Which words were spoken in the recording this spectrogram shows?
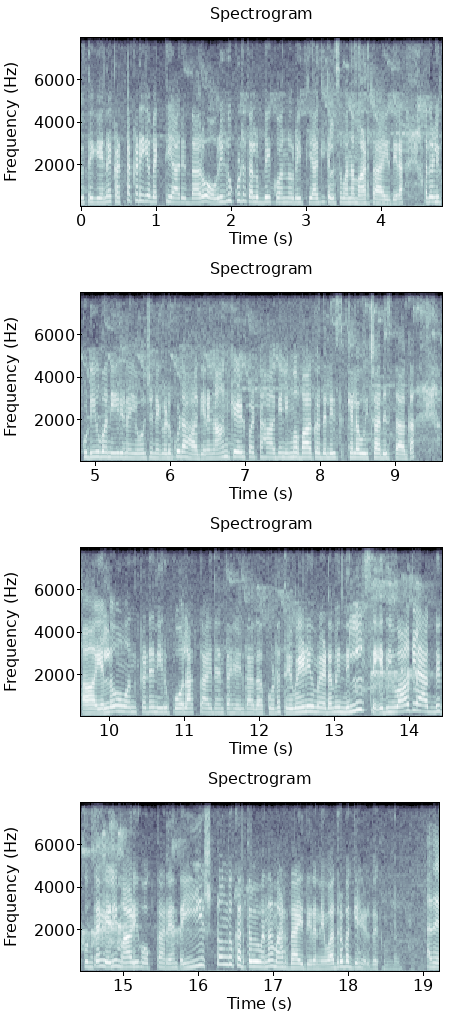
ಜೊತೆಗೇನೆ ಕಟ್ಟಕಡೆಗೆ ವ್ಯಕ್ತಿ ಯಾರಿದ್ದಾರೋ ಅವರಿಗೂ ಕೂಡ ತಲುಪಬೇಕು ಅನ್ನೋ ರೀತಿಯಾಗಿ ಕೆಲಸವನ್ನ ಮಾಡ್ತಾ ಇದ್ದೀರಾ. ಅದರಲ್ಲಿ ಕುಡಿಯುವ ನೀರಿನ ಯೋಜನೆಗಳು ಕೂಡ ಹಾಗೇನೆ. ನಾನು ಕೇಳ್ಪಟ್ಟ ಹಾಗೆ ನಿಮ್ಮ ಭಾಗದಲ್ಲಿ ಕೆಲವು ವಿಚಾರಿಸಿದಾಗ ಎಲ್ಲೋ ಒಂದು ಕಡೆ ನೀರು ಪೋಲಾಗ್ತಾ ಇದೆ ಅಂತ ಹೇಳಿದಾಗ ಕೂಡ ತ್ರಿವೇಣಿ ಮೇಡಮ್ ನಿಲ್ಲಿಸಿ ಇದು ಇವಾಗಲೇ ಆಗಬೇಕು ಅಂತ ಹೇಳಿ ಮಾಡಿ ಹೋಗ್ತಾರೆ ಅಂತ ಈ ಇಷ್ಟೊಂದು ಕರ್ತವ್ಯವನ್ನು ಮಾಡ್ತಾ ಇದ್ದೀರಾ ನೀವು? ಅದ್ರ ಬಗ್ಗೆ ಹೇಳಬೇಕು ಮೇಡಮ್. ಅದೇ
